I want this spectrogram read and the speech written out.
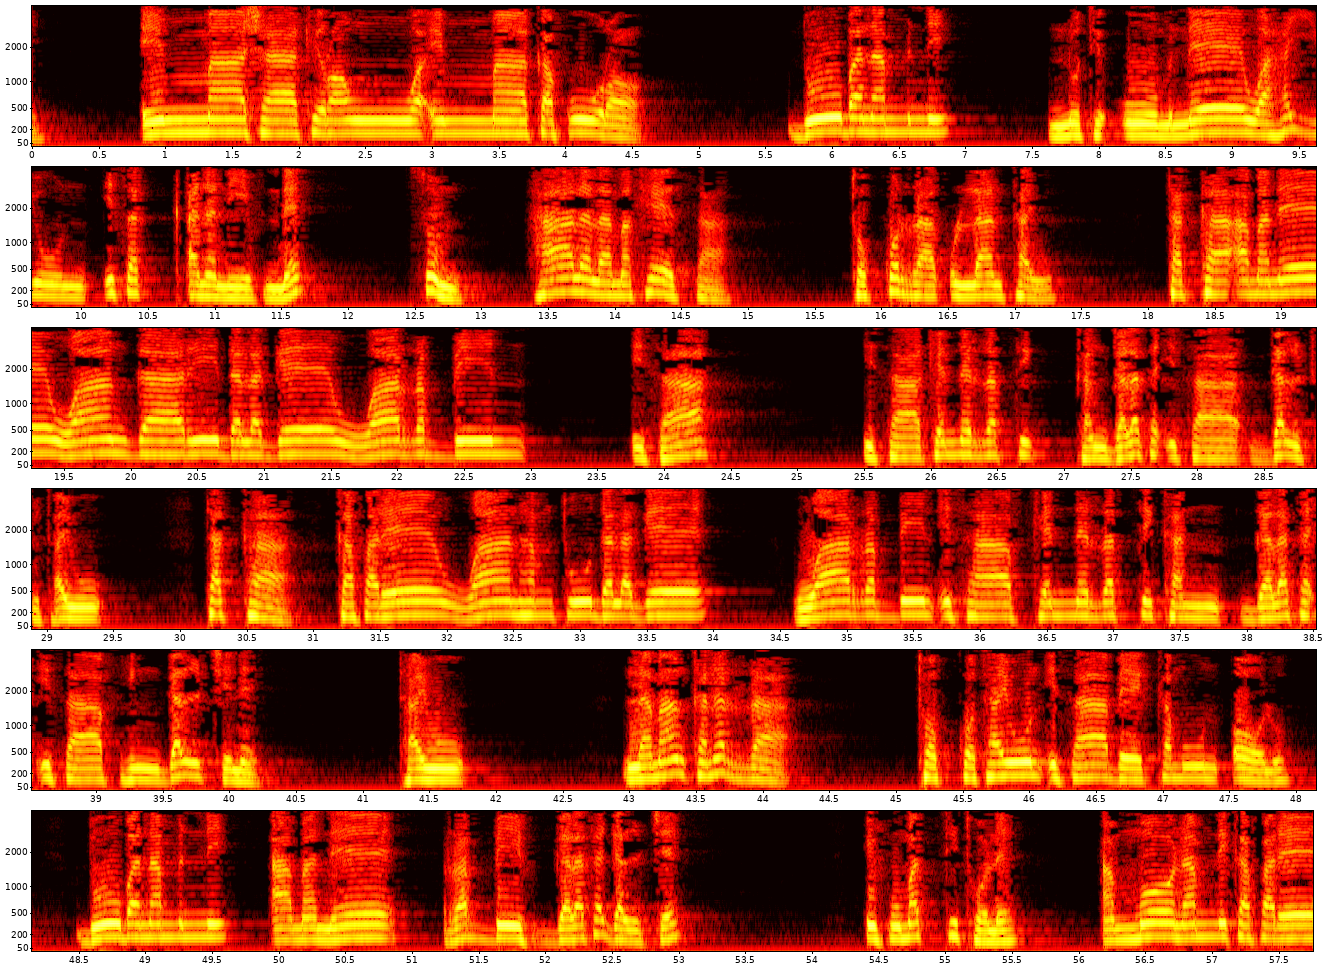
Immaa shaakiran wa immaa kafuuraa duuba namni nuti uumnee wahayyuun isa qananiifne sun haala lama keessaa tokkorraa qullaan tayu takkaa amanee waan gaarii dalagee waan rabbiin isaa isaa kenne irratti kan galata isaa galchu tayuu takkaa kafaree waan hamtuu dalagee waan rabbiin isaaf kenne irratti kan galata isaaf hin galchine tayuu. Lamaan kanarraa tokko tayuun isaa beekamuun oolu. Duuba namni amanee rabbiif galata galche ifumatti tole. Ammoo namni kafaree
